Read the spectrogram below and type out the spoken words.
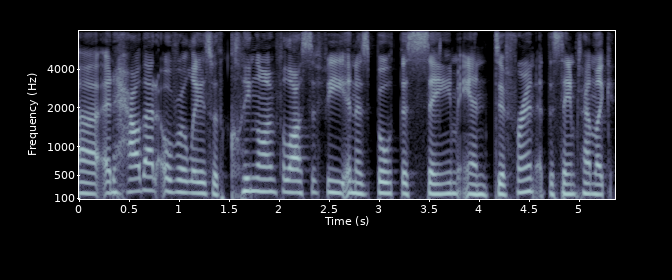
uh, and how that overlays with Klingon philosophy and is both the same and different at the same time. Like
